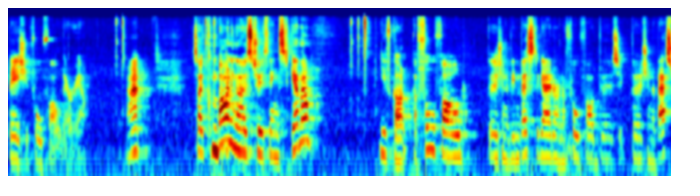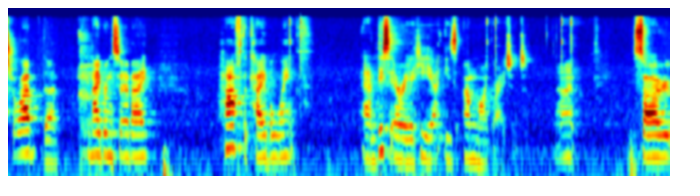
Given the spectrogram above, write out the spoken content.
there's your full fold area. Right? So combining those two things together, you've got a full fold version of Investigator and a full fold version of Astrolabe, the neighbouring survey, half the cable length, and this area here is unmigrated. Right? So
